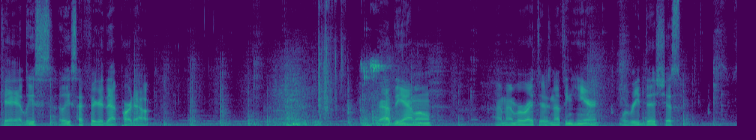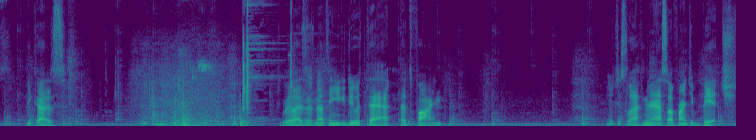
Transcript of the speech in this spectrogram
Okay, at least at least I figured that part out. Grab the ammo. I remember right there's nothing here. We'll read this just because. Realize there's nothing you can do with that. That's fine. You're just laughing your ass off, aren't you, bitch?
